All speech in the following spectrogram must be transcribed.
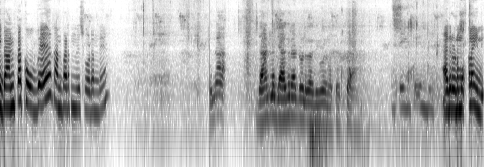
ఇదంతా కొవ్వే కనపడుతుంది చూడండి. దాంట్లో జాగ్రత్త ఉండదు అది కూడా తొక్క అది రెండు ముక్కలైంది.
